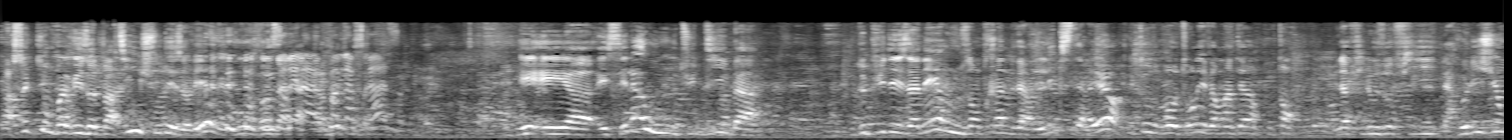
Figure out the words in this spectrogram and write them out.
Alors ceux qui n'ont pas vu les autres parties, je suis désolé, mais vous, vous Vous allez aurez la fin de la phrase. Et, et, euh, et c'est là où tu te dis, bah, depuis des années, on nous entraîne vers l'extérieur plutôt de retourner vers l'intérieur. Pourtant, la philosophie, la religion,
